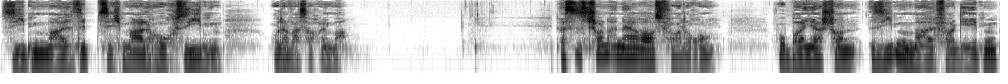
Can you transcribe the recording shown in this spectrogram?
Sieben mal siebzig mal hoch sieben oder was auch immer. Das ist schon eine Herausforderung, wobei ja schon siebenmal vergeben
